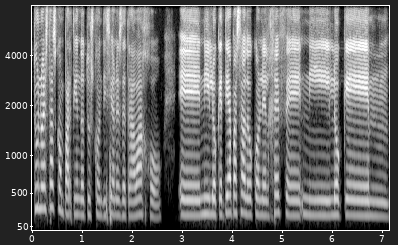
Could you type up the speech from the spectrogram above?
tú no estás compartiendo tus condiciones de trabajo, eh, ni lo que te ha pasado con el jefe, ni lo que,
